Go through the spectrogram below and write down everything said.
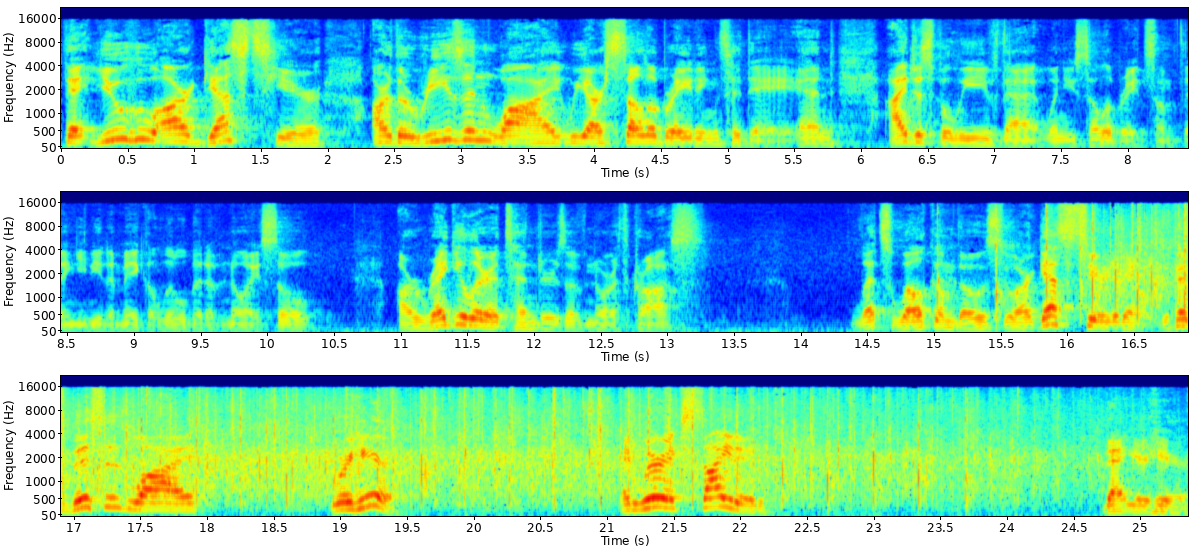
That you who are guests here are the reason why we are celebrating today. And I just believe that when you celebrate something, you need to make a little bit of noise. So, our regular attenders of NorthCross, let's welcome those who are guests here today because this is why we're here. And we're excited that you're here.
